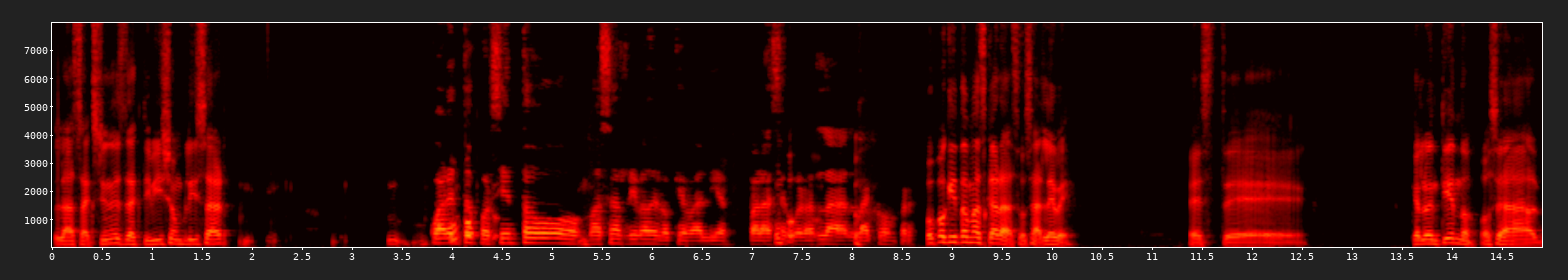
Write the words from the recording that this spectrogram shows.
las acciones de Activision Blizzard 40% más arriba de lo que valían para asegurar la, la, compra. Un poquito más caras, o sea, leve. Este. Que lo entiendo, o sea.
